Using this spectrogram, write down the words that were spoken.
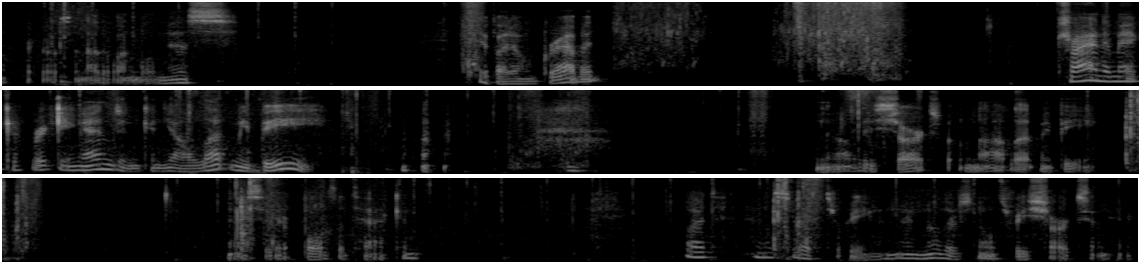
Oh, there goes another one we'll miss. If I don't grab it. trying to make a freaking engine. Can y'all let me be? no, these sharks will not let me be. I see they're both attacking. What? How's there three? I know there's no three sharks in here.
